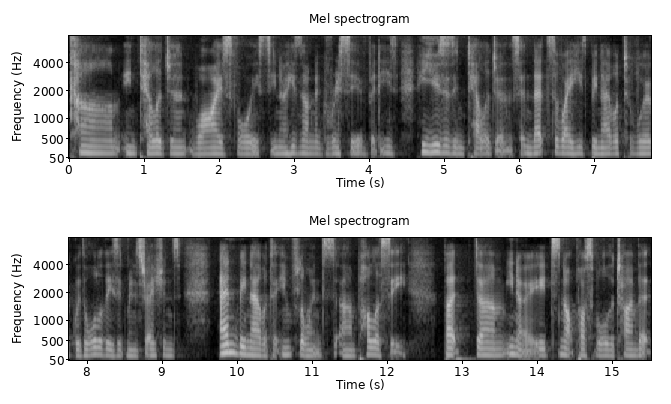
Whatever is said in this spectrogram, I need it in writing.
calm, intelligent, wise voice. You know, he's not aggressive, but he's he uses intelligence, and that's the way he's been able to work with all of these administrations, and been able to influence um, policy. But um, you know, it's not possible all the time. But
